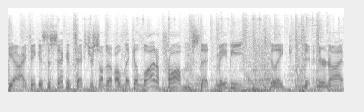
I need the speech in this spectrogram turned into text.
yeah, I think as the second texture sums up, like a lot of problems that maybe like they're not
